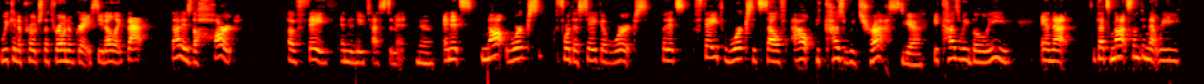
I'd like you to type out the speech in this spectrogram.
we can approach the throne of grace. You know, like that, that is the heart of faith in the New Testament. Yeah. And it's not works for the sake of works, but it's faith works itself out because we trust, Yeah. because we believe, and that that's not something that we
